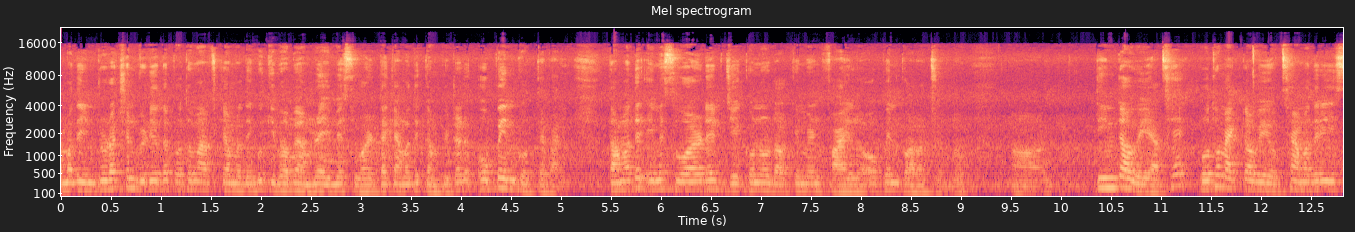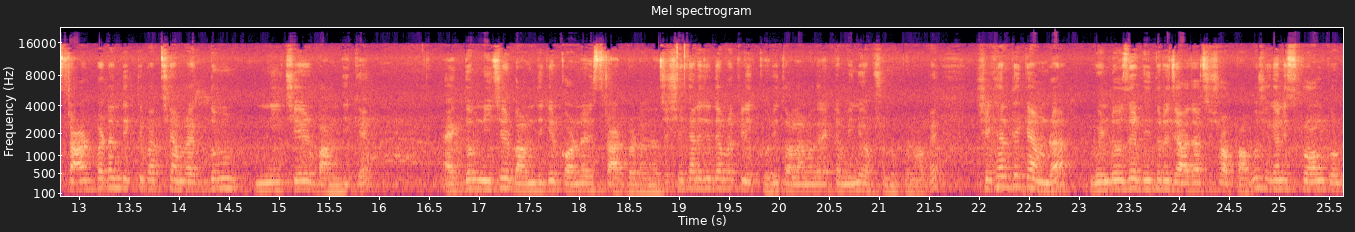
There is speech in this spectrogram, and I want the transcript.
আমাদের ইন্ট্রোডাকশন ভিডিওতে প্রথমে আজকে আমরা দেখব কীভাবে আমরা এমএস ওয়ার্ডটাকে আমাদের কম্পিউটারে ওপেন করতে পারি। তো আমাদের এমএস ওয়ার্ডের যে কোনো ডকুমেন্ট ফাইল ওপেন করার জন্য তিনটা ওয়ে আছে। প্রথম একটা ওয়ে হচ্ছে আমাদের এই স্টার্ট বাটন দেখতে পাচ্ছি আমরা একদম নিচের বাম দিকে একদম নিচের বাম দিকের কর্নারে স্টার্ট বাটন আছে। সেখানে যদি আমরা ক্লিক করি, তাহলে আমাদের একটা মেনু অপশন ওপেন হবে। সেখান থেকে আমরা উইন্ডোজের ভিতরে যা যা আছে সব পাবো। সেখানে স্ক্রল করব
